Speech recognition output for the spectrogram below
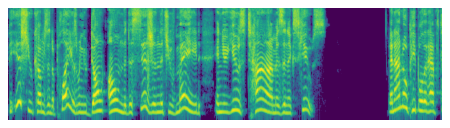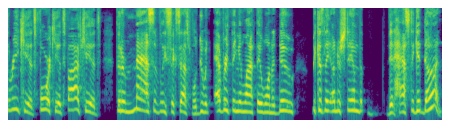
The issue comes into play is when you don't own the decision that you've made and you use time as an excuse. And I know people that have three kids, four kids, five kids that are massively successful, doing everything in life they want to do because they understand that that has to get done.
